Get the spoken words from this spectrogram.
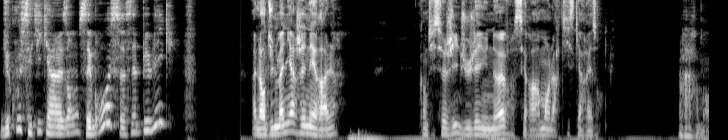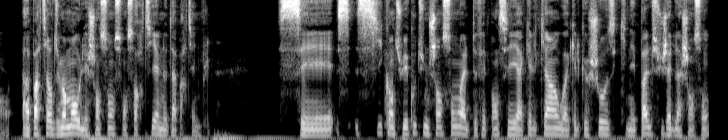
Du coup, c'est qui qui a raison? C'est Bruce? C'est le public? Alors, d'une manière générale, quand il s'agit de juger une œuvre, c'est rarement l'artiste qui a raison. Rarement. À partir du moment où les chansons sont sorties, elles ne t'appartiennent plus. C'est si quand tu écoutes une chanson, elle te fait penser à quelqu'un ou à quelque chose qui n'est pas le sujet de la chanson,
